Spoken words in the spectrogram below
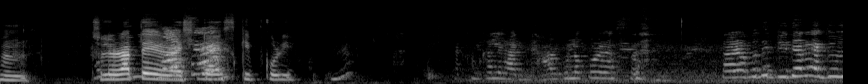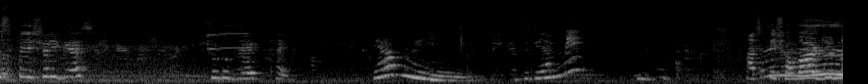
হুম আসলে রাতে রাইসটা স্কিপ করি। এখন খালি হাড় হাড়গুলো পড়ে আছে। আর আমাদের ডিনারে একজন স্পেশাল গেস্ট শুধু ব্রেড খাই। ইয়াম্মি ইয়াম্মি আজকে সবার জন্য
